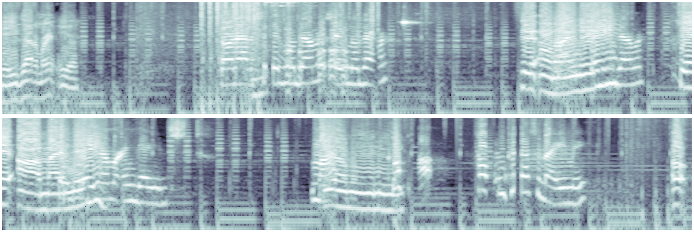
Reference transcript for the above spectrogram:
Yeah, you got him right. Yeah. Throwing out a signal jammer, signal jammer. Say on my Signal name. jammer. Say on my Signal name. jammer engaged. Say My, on my name. stop, stop impersonating me. Oh,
